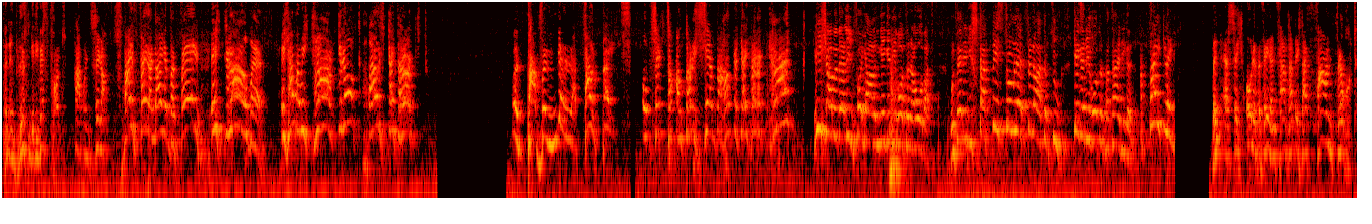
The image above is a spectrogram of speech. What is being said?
Dann entblößen wir die Westfront. Haben Sie noch Zweifel an meinem Befehl? Ich glaube, ich habe mich vanille Faulpelz, um sich zu autorisieren, behauptet er, ich wäre krank. Ich habe Berlin vor Jahren gegen die Roten erobert und werde die Stadt bis zum letzten Atemzug gegen die Roten verteidigen. Feigling! Wenn er sich ohne Befehl entfernt hat, ist das Fahnenflucht,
